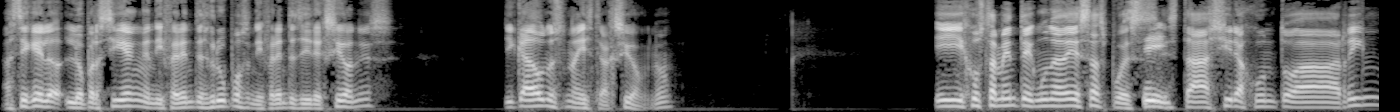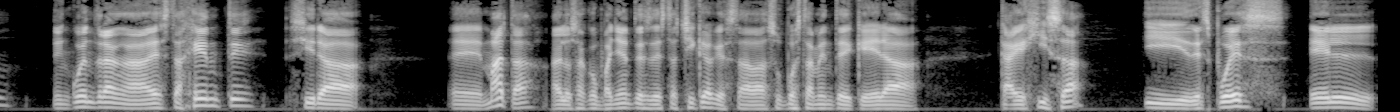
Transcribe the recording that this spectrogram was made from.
Así que lo, lo, persiguen en diferentes grupos, en diferentes direcciones. Y cada uno es una distracción, ¿no? Y justamente en una de esas, pues sí. está Shira junto a Ring. Encuentran a esta gente. Shira eh, mata a los acompañantes de esta chica que estaba supuestamente que era Kagehisa. Y después él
